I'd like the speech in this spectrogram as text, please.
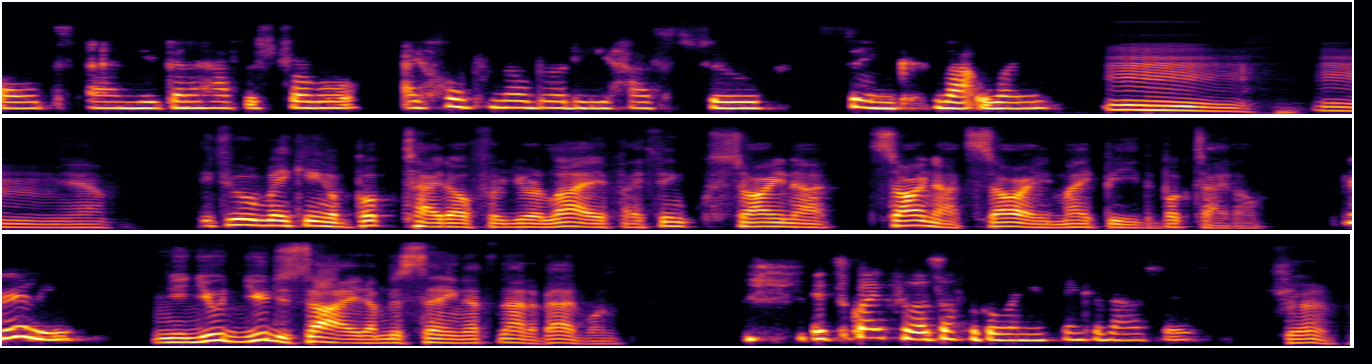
fault and you're going to have to struggle. I hope nobody has to think that way. Mm, mm, yeah. If you were making a book title for your life, I think "Sorry Not Sorry Not Sorry" might be the book title. Really? I mean, you you decide. I'm just saying that's not a bad one. it's quite philosophical when you think about it. Sure.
